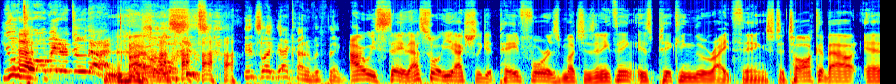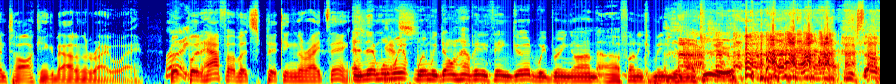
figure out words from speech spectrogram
You told me to do that." so it's, it's like that kind of a thing. I always say that's what you actually get paid for as much as anything is picking the right things to talk about and talking about in the right way. Right. But but half of it's picking the right things. And then when Yes. we when we don't have anything good, we bring on a funny comedian like you. so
